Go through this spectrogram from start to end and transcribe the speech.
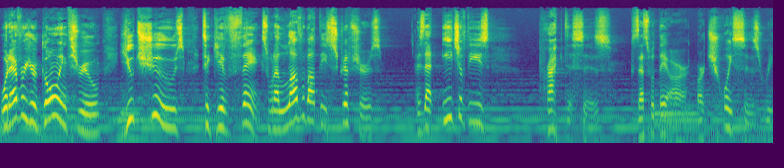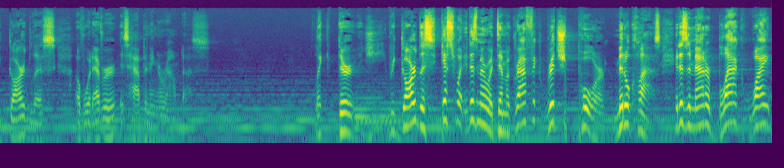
Whatever you're going through, you choose to give thanks. What I love about these scriptures is that each of these practices, because that's what they are, are choices regardless of whatever is happening around us. Like they're, regardless, guess what? It doesn't matter what demographic, rich, poor, middle class. It doesn't matter, black, white,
